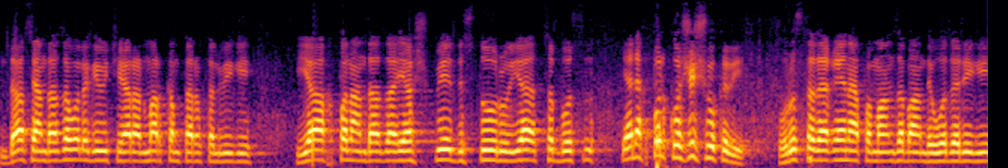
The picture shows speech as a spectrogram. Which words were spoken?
داسې اندازه ولګوي چې یاره لمر کم طرف ته لویږي یا خپل اندازه یا شپې د ستورو یا څه بوسل یعنې خپل کوشش وکوي وروسته د هغې نه په مانځه باندې ودرېږي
